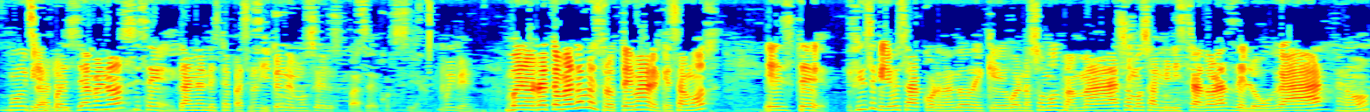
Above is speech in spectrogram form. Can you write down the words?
Muy bien, ¿Sale? pues llámenos si se ganan este Aquí pasecito. tenemos el pase de cortesía. Muy bien. Bueno, retomando nuestro tema del que estamos, este, fíjense que yo me estaba acordando de que, bueno, somos mamás, somos administradoras del hogar, ¿no?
